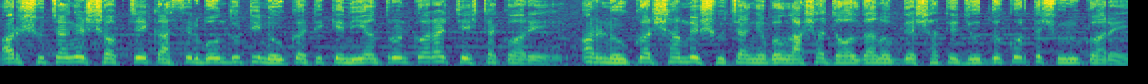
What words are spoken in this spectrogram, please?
আর সুচাংয়ের সবচেয়ে কাছের বন্ধুটি নৌকাটিকে নিয়ন্ত্রণ করার চেষ্টা করে। আর নৌকার সামনে সুচাং এবং আশা জলদানবদের সাথে যুদ্ধ করতে শুরু করে।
